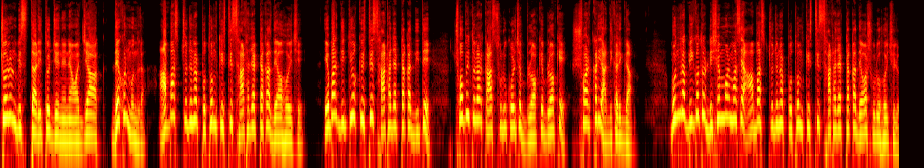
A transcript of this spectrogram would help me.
চলুন বিস্তারিত জেনে নেওয়া যাক। দেখুন বন্ধুরা, আবাস যোজনার প্রথম কিস্তি ষাট হাজার টাকা দেওয়া হয়েছে। এবার দ্বিতীয় কিস্তি ষাট হাজার টাকা দিতে ছবি তোলার কাজ শুরু করেছে ব্লকে ব্লকে সরকারি আধিকারিকরা। বন্ধুরা, বিগত ডিসেম্বর মাসে আবাস যোজনার প্রথম কিস্তি ষাট হাজার টাকা দেওয়া শুরু হয়েছিল।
